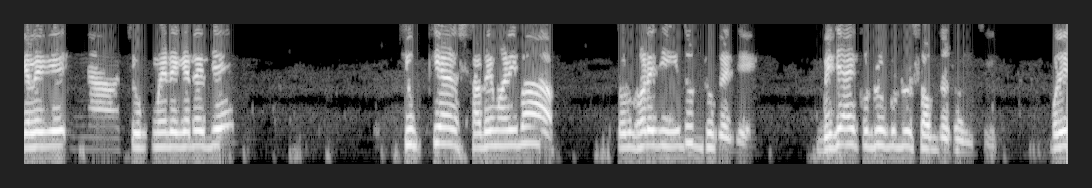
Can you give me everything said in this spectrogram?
গেলে চুপ মেরে গেলে যে? চুপ কি আর সাদে মারি বাপ? তোর ঘরে যে ইঁদুর ঢুকেছে। বেজায় কুটুর কুটুর শব্দ শুনছি। বলি,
